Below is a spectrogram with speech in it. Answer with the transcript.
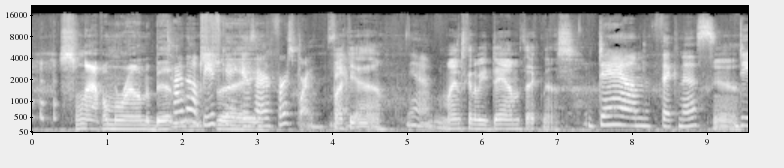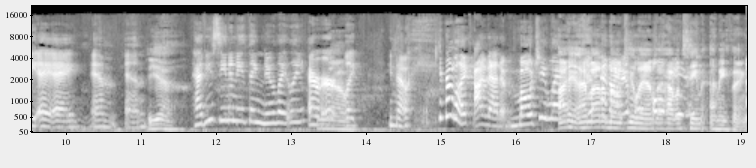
slap them around a bit. Time out and beefcake is our firstborn. fuck yeah. Yeah. Mine's gonna be damn thickness. Damn thickness. Yeah. D A A M N. Yeah. Have you seen anything new lately? Or, or, like, you know, you're like, I'm at Emoji Land. I, I'm out of and I am Emoji Land. I haven't seen anything.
